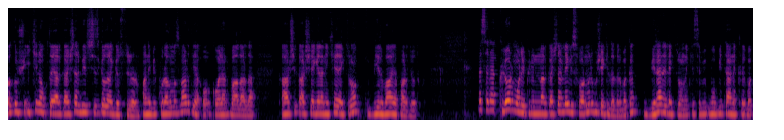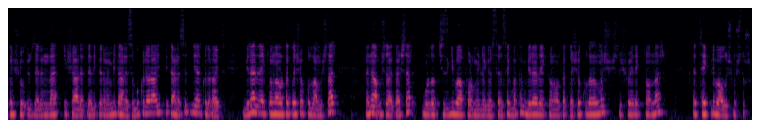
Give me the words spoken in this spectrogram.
Bakın şu iki noktayı arkadaşlar bir çizgi olarak gösteriyorum. Hani bir kuralımız vardı ya o kovalent bağlarda. Karşı karşıya gelen iki elektron bir bağ yapar diyorduk. Mesela klor molekülünün arkadaşlar Lewis formülü bu şekildedir. Bakın birer elektronun ikisi bu bir tane bakın şu üzerinde işaretlediklerimin bir tanesi bu klora ait bir tanesi diğer klora ait. Birer elektronlar ortaklaşa kullanmışlar. Ve ne yapmışlar arkadaşlar? Burada çizgi bağ formülüyle gösterirsek bakın birer elektron ortaklaşa kullanılmış. İşte şu elektronlar ve tekli bağ oluşmuştur.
